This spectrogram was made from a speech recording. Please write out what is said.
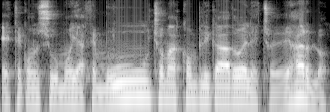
este consumo y hace mucho más complicado el hecho de dejarlo.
